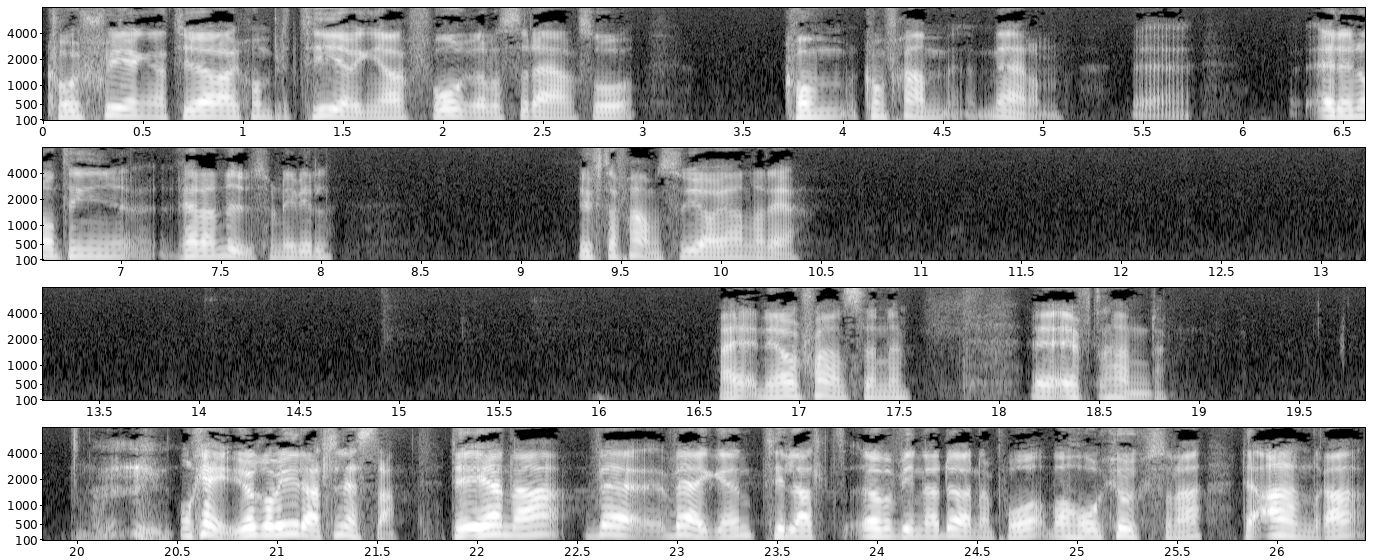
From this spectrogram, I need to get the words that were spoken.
korrigeringar att göra, kompletteringar, frågor eller sådär, så kom, kom fram med dem. Eh, är det någonting redan nu som ni vill lyfta fram så gör gärna det. Nej, ni har chansen eh, efterhand. Okej, okay, jag går vidare till nästa. Det ena vägen till att övervinna döden på var hårkruxerna. Det andra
